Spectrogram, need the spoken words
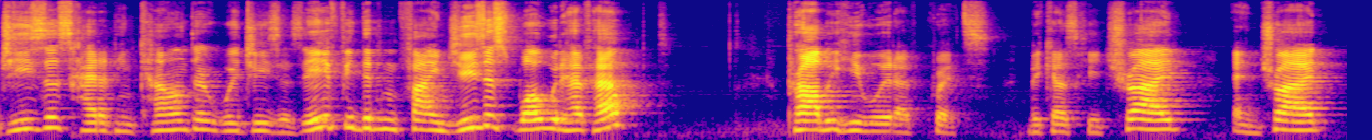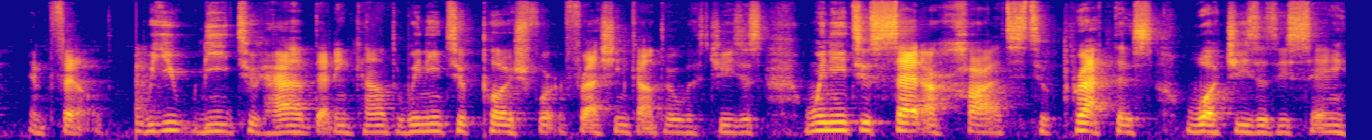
Jesus had an encounter with Jesus. If he didn't find Jesus, what would have happened? Probably he would have quit because he tried and tried and failed. We need to have that encounter. We need to push for a fresh encounter with Jesus. We need to set our hearts to practice what Jesus is saying.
